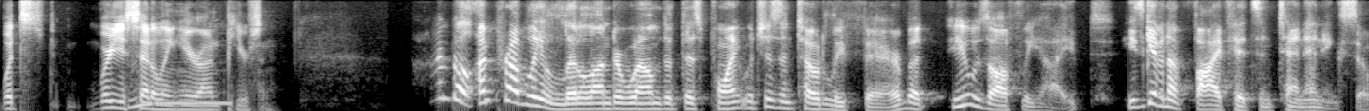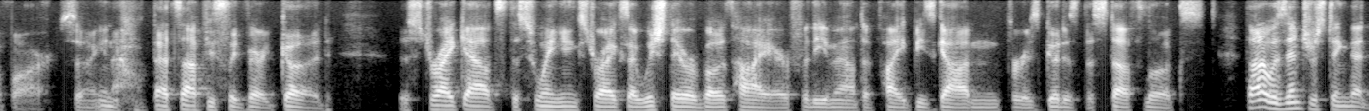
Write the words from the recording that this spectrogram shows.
What's where are you settling here on mm. Pearson? I'm, I'm probably a little underwhelmed at this point, which isn't totally fair, but he was awfully hyped. He's given up five hits in 10 innings so far. So, you know, that's obviously very good. The strikeouts, the swinging strikes, I wish they were both higher for the amount of hype he's gotten for as good as the stuff looks. Thought it was interesting that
